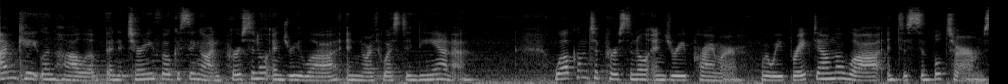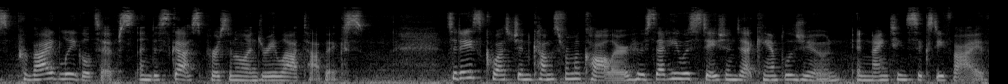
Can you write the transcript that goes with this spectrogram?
I'm Katelyn Holub, an attorney focusing on personal injury law in Northwest Indiana. Welcome to Personal Injury Primer, where we break down the law into simple terms, provide legal tips, and discuss personal injury law topics. Today's question comes from a caller who said he was stationed at Camp Lejeune in 1965.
